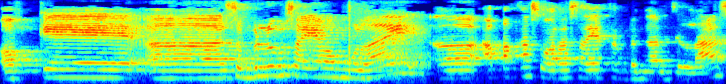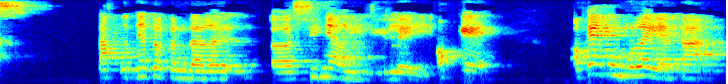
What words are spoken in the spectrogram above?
Oke, uh, sebelum saya memulai, uh, apakah suara saya terdengar jelas? Takutnya terkendala uh, sinyal delay. Oke. Oke, aku mulai ya kak.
